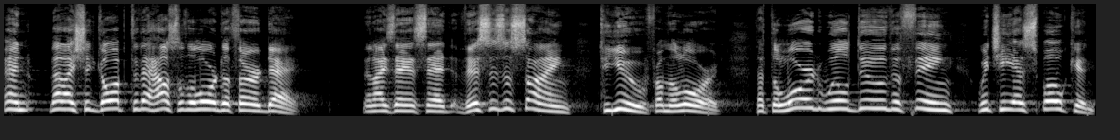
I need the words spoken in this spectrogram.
And that I should go up to the house of the Lord the third day? Then Isaiah said, This is a sign to you from the Lord, that the Lord will do the thing which he has spoken.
